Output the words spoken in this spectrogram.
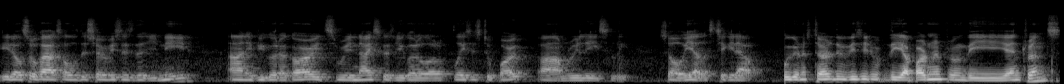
It also has all the services that you need and if you got a car it's really nice because you got a lot of places to park um, really easily. So yeah, let's check it out. We're gonna start the visit of the apartment from the entrance.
